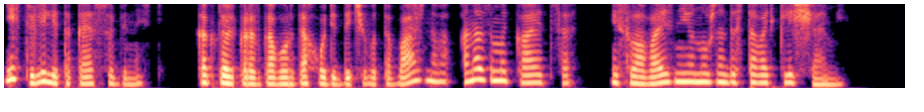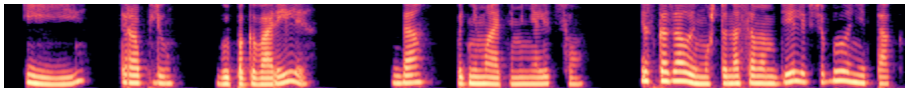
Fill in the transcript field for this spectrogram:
Есть у Лили такая особенность. Как только разговор доходит до чего-то важного, она замыкается, и слова из нее нужно доставать клещами. «И?» – тороплю. «Вы поговорили?» «Да», – поднимает на меня лицо. Я сказала ему, что на самом деле все было не так.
